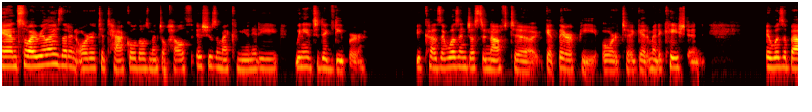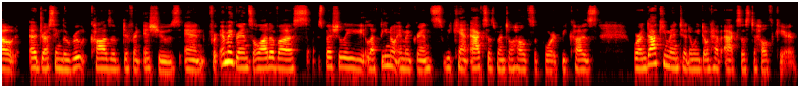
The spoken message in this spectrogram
And so I realized that in order to tackle those mental health issues in my community, we needed to dig deeper because it wasn't just enough to get therapy or to get medication it was about addressing the root cause of different issues. And for immigrants, a lot of us, especially Latino immigrants, we can't access mental health support because we're undocumented and we don't have access to health care.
